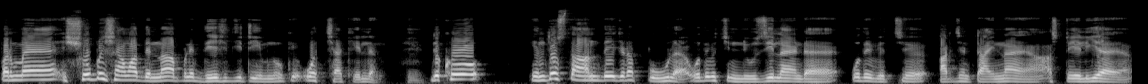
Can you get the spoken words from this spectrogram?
ਪਰ ਮੈਂ ਸ਼ੁਭ ਇਸ਼ਾਵਾਂ ਦਿੰਨਾ ਆਪਣੇ ਦੇਸ਼ ਦੀ ਟੀਮ ਨੂੰ ਕਿ ਉਹ ਅੱਛਾ ਖੇਲਣ। ਦੇਖੋ ਹਿੰਦੁਸਤਾਨ ਦੇ ਜਿਹੜਾ ਪੂਲ ਹੈ ਉਹਦੇ ਵਿੱਚ ਨਿਊਜ਼ੀਲੈਂਡ ਹੈ ਉਹਦੇ ਵਿੱਚ ਅਰਜਨਟਾਈਨਾ ਹੈ ਆਸਟ੍ਰੇਲੀਆ ਹੈ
